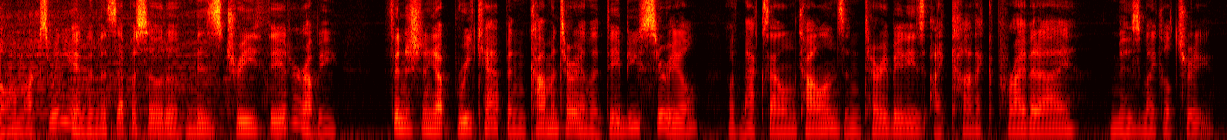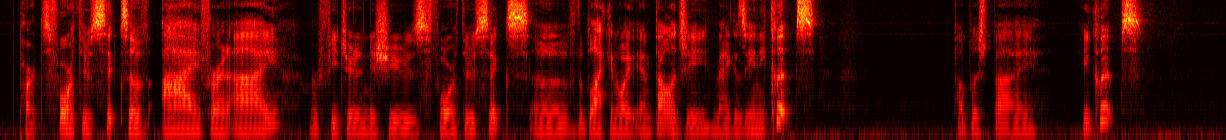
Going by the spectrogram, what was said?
Hello, I'm Mark Sweeney, and in this episode of Ms. Tree Theater, I'll be finishing up recap and commentary on the debut serial of Max Allan Collins and Terry Beatty's iconic private eye, Ms. Michael Tree. Parts 4 through 6 of Eye for an Eye were featured in issues 4 through 6 of the black and white anthology magazine Eclipse, published by Eclipse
